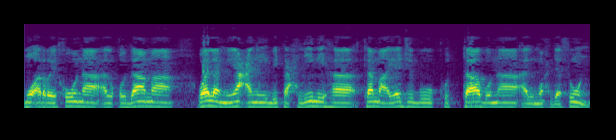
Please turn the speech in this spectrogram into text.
مؤرخون القدامى ولم يعني بتحليلها كما يجب كتابنا المحدثون.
